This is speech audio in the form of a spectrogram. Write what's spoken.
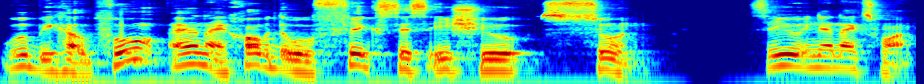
will be helpful and I hope they will fix this issue soon. See you in the next one.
